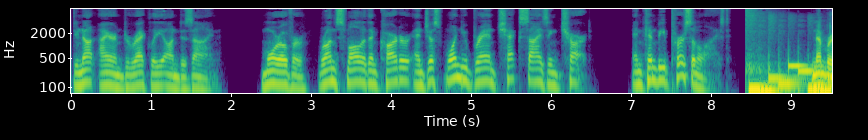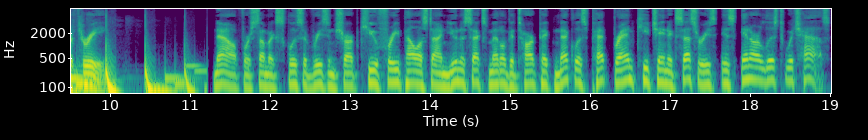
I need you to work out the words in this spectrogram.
do not iron directly on design. Moreover, run smaller than Carter and just one new brand check sizing chart. And can be personalized. Number 3. Now for some exclusive reason Sharp Q Free Palestine Unisex Metal Guitar Pick Necklace Pet Brand Keychain Accessories is in our list which has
